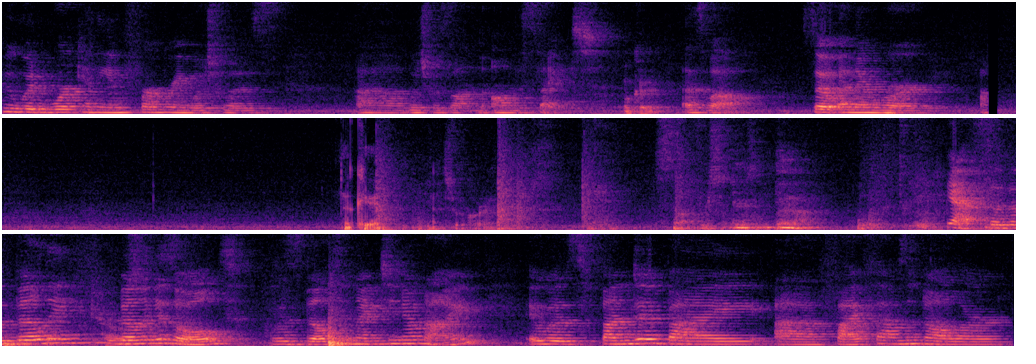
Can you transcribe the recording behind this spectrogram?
who would work in the infirmary, which was uh, which was on on the site Okay. as well. So and there were Okay. That's recording. It's not for some reason, but. yeah. So the building the building is old. It was built in 1909. It was funded by a five thousand dollar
